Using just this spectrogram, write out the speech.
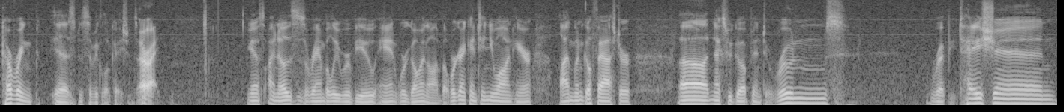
covering uh, specific locations. All right. Yes, I know this is a rambly review and we're going on, but we're going to continue on here. I'm going to go faster. Uh, next we go up into runes, reputation,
